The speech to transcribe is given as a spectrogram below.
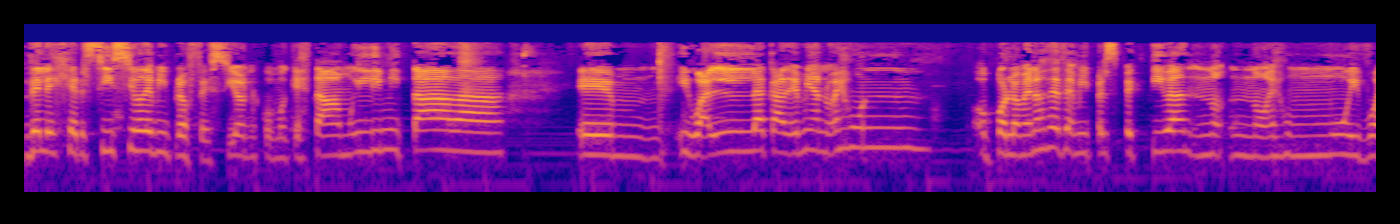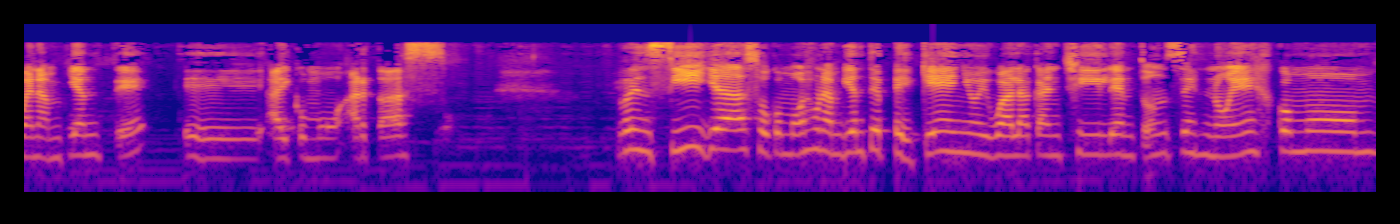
del ejercicio de mi profesión, como que estaba muy limitada. Em, igual la academia no es un, o por lo menos desde mi perspectiva, no, no es un muy buen ambiente. Eh, hay como hartas rencillas o como es un ambiente pequeño igual acá en Chile, entonces no es como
